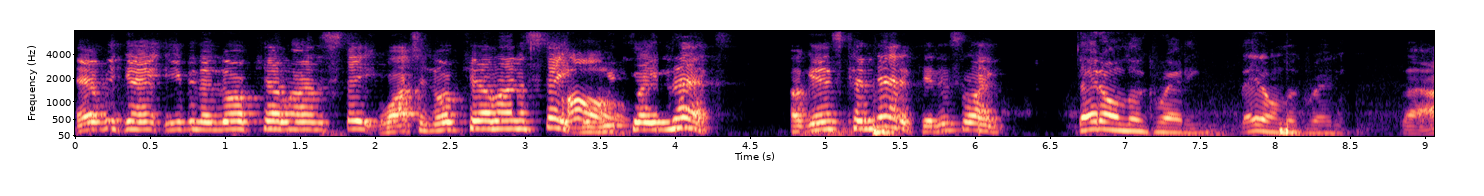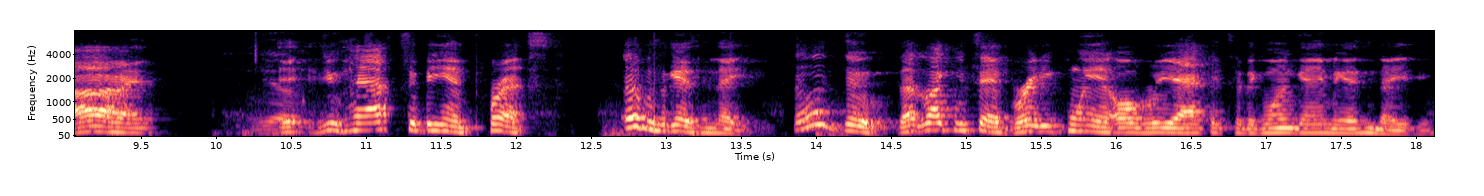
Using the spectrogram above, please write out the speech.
every game, even in North Carolina State, watching North Carolina State when Oh. we play next against Connecticut, it's like, They don't look ready. They don't look ready. like all right. Yeah. It- you have to be impressed. It was against Navy. So it do that, like we said, Brady Quinn overreacted to the one game against Navy.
